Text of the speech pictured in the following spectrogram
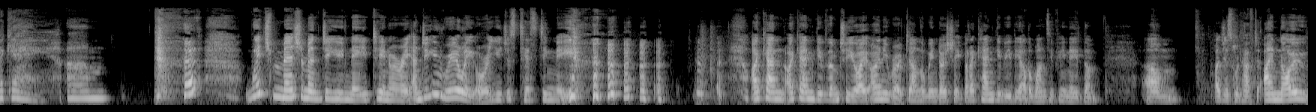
Okay, um, which measurement do you need, Tina Marie? And do you really, or are you just testing me? I can I can give them to you. I only wrote down the window sheet, but I can give you the other ones if you need them. Um, I just would have to. I know,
